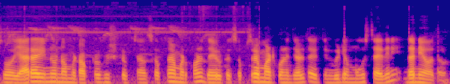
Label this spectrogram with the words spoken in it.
ಸೊ ಯಾರು ಇನ್ನೂ ನಮ್ಮ ಡಾಕ್ಟರ್ ಚಾನಲ್ ಸಬ್ಸ್ಕ್ರೈಬ್ ಮಾಡ್ಕೊಂಡು ದಯವಿಟ್ಟು ಸಬ್ಸ್ಕ್ರೈಬ್ ಮಾಡ್ಕೊಂಡು ಅಂತ ಹೇಳ್ತಾ ಇವತ್ತಿನ ವಿಡಿಯೋ ಮುಗಿಸ್ತಾ ಇದ್ದೀನಿ. ಧನ್ಯವಾದಗಳು.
